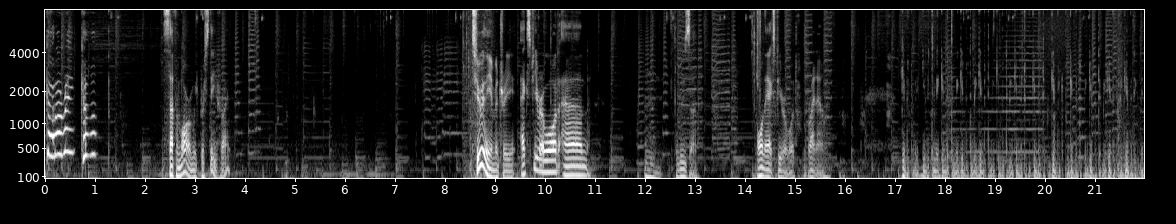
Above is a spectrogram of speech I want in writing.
Got a rank up! Seven more and we prestige, right? Two in the inventory. XP reward and... Hmm, loser. I want the XP reward right now. Give it to me, give it to me, give it to me, give it to me, give it to me, give it to me, give it to me, give it to me, give it to me, give it to me, give it to me, give it to me, give it to me.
